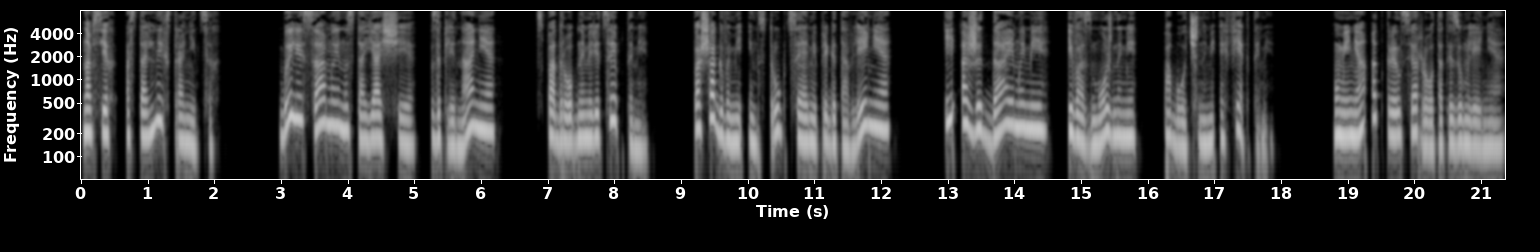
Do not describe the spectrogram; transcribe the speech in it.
На всех остальных страницах были самые настоящие заклинания с подробными рецептами, пошаговыми инструкциями приготовления и ожидаемыми и возможными побочными эффектами. У меня открылся рот от изумления.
